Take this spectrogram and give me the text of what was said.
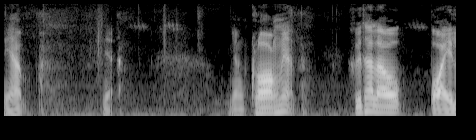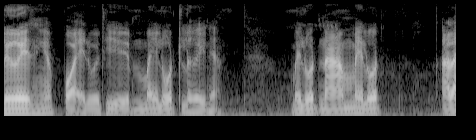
นี่ครับเนี่ยอย่างคลองเนี่ย คือถ้าเราปล่อยเลยอย่างเงี้ยปล่อยโดยที่ไม่ลดเลยเนี่ย ไม่ลดน้ำไม่ลดอะไร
